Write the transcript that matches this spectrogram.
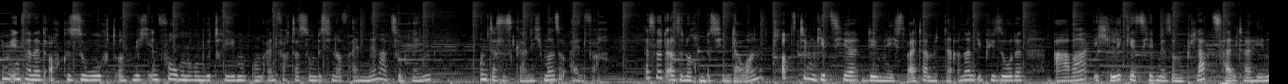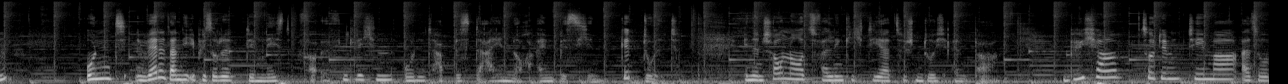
im Internet auch gesucht und mich in Foren rumgetrieben, um einfach das so ein bisschen auf einen Nenner zu bringen. Und das ist gar nicht mal so einfach. Es wird also noch ein bisschen dauern. Trotzdem geht es hier demnächst weiter mit einer anderen Episode. Aber ich lege jetzt hier mir so einen Platzhalter hin und werde dann die Episode demnächst veröffentlichen und habe bis dahin noch ein bisschen Geduld. In den Show Notes verlinke ich dir zwischendurch ein paar Bücher zu dem Thema, also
